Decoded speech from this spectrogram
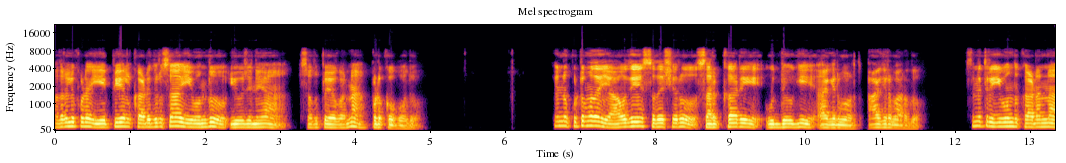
ಅದರಲ್ಲೂ ಕೂಡ ಎ ಪಿ ಎಲ್ ಕಾರ್ಡ್ ಇದ್ದರೂ ಸಹ ಈ ಒಂದು ಯೋಜನೆಯ ಸದುಪಯೋಗವನ್ನು ಪಡ್ಕೋಬೋದು. ಇನ್ನು ಕುಟುಂಬದ ಯಾವುದೇ ಸದಸ್ಯರು ಸರ್ಕಾರಿ ಉದ್ಯೋಗಿ ಆಗಿರಬಾರ್ದು, ಆಗಿರಬಾರದು. ಸ್ನೇಹಿತರೆ, ಈ ಒಂದು ಕಾರ್ಡನ್ನು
